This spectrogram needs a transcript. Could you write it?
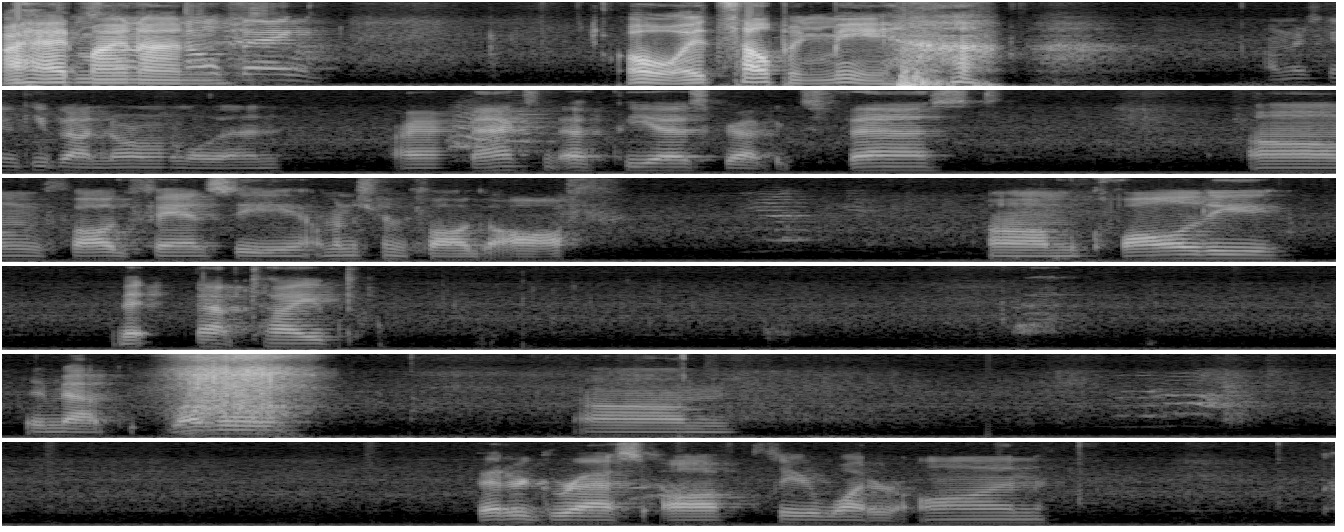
I had mine on. Helping. Oh, it's helping me. I'm just gonna keep it on normal then. Alright, maximum FPS, graphics fast. Um, fog fancy. I'm gonna turn fog off. Um, quality, map type. map level. Um, better grass off, clear water on.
